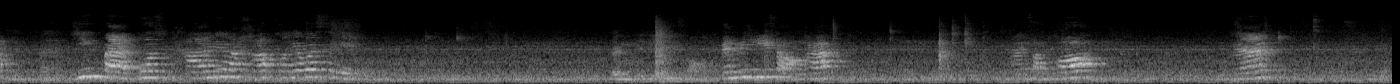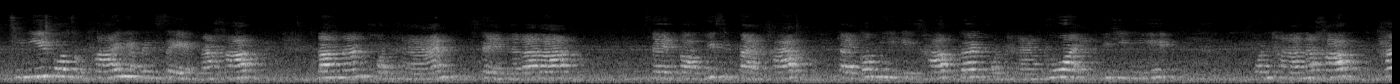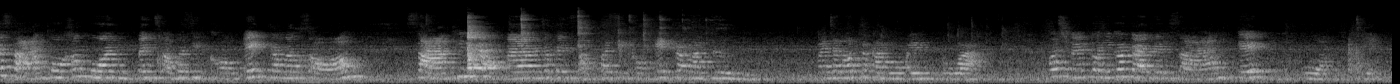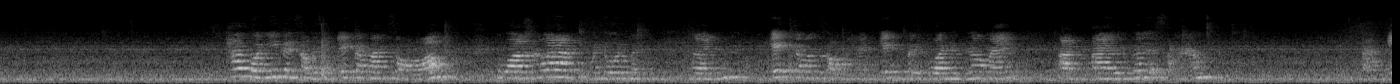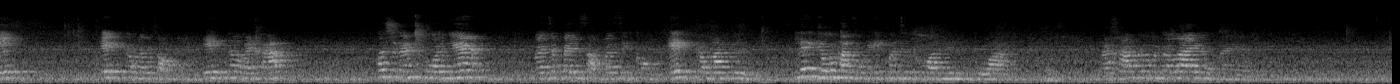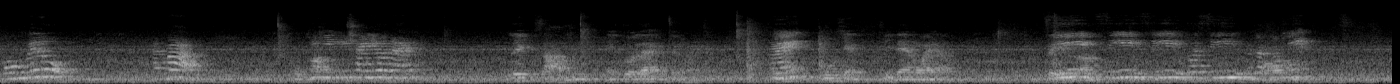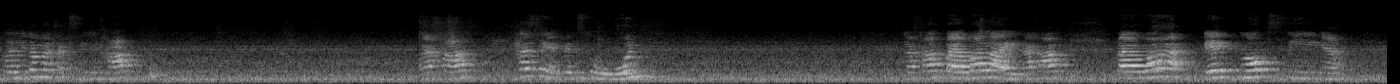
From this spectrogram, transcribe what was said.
ยี่แปดตัวสุดท้ายนี่แหละครับเขาเรียกว่าเศษ เป็นวิธีที่สองเป็นวิธีสองครับหารสังเคราะห์นะทีนี้ตัวสุดท้ายเนี่ยเป็นเศษนะครับ ดังนั้นผลหารเศษจะได้ละเศษตอบ28 ครับ แต่ก็มีอีกครับได้ผลหารด้วย วิธีนี้ผลหารนะครับ ถ้า 3 ตัวข้างบนเป็นสัมประสิทธิ์ของ x กำลังสอง3ที่ได้ออกมาจะเป็นสัมประสิทธิ์ของ x กำลังหนึ่ง มันจะลดกำลังลงไปหนึ่งตัว เพราะฉะนั้นตัวนี้ก็กลายเป็น 3 x บวก7ถ้าตัวนี้เป็นสัมประสิทธิ์ x กำลังสองตัวข้างล่างมันโดนเหมือนเหมือน x กำลังสองหาร x ไปตัวหนึ่งเท่าไหมตัดไปมันก็เหลือ 3 3 x x กำลังสองหาร x เท่าไหมครับ เพราะฉะนั้นตัวเนี้ยมันจะเป็นสัมประสิทธิ์ของ x กำลังหนึ่ง เลขยกกำลังของ x มันจะทอนหนึ่งตัวนะครับแล้วมันก็ไล่ลงมางงไหมลูกเห็นเปล่าผมวิว่าธีนี้ใช้เยอะนะ เลขสามไอตัวแรกเป็นไงครับไหนผู้เขียนสีแดงไว้อะเศ c ษเหรอ c c ตัว c มาจากตัวนี้ตัวนี้ต้องมาจาก c ครับนะครับ ถ้าเศษเป็นศูนย์นะครับ แปลว่าอะไร นะครับแปลว่า x ลบ c เนี่ย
